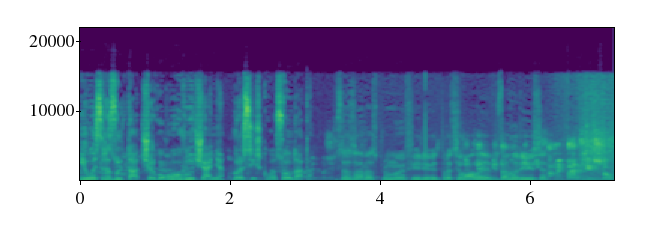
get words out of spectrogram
І ось результат чергового влучання в російського солдата. Це зараз в прямому ефірі. Відпрацювали, загорівся. перший йшов,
